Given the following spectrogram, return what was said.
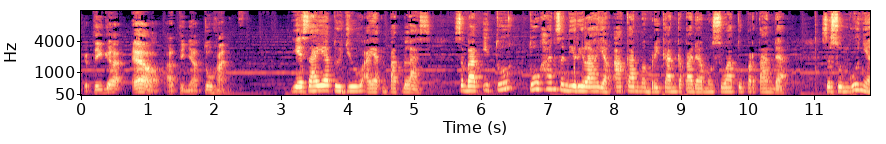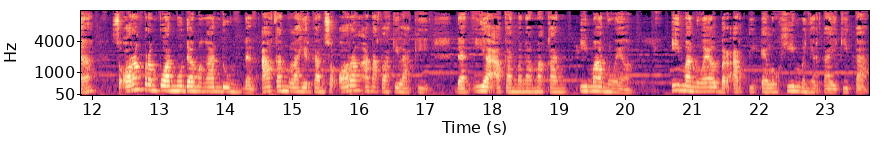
Ketiga, L artinya Tuhan. Yesaya 7 ayat 14 Sebab itu Tuhan sendirilah yang akan memberikan kepadamu suatu pertanda. Sesungguhnya, seorang perempuan muda mengandung dan akan melahirkan seorang anak laki-laki, dan ia akan menamakan Immanuel. Immanuel berarti Elohim menyertai kita.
